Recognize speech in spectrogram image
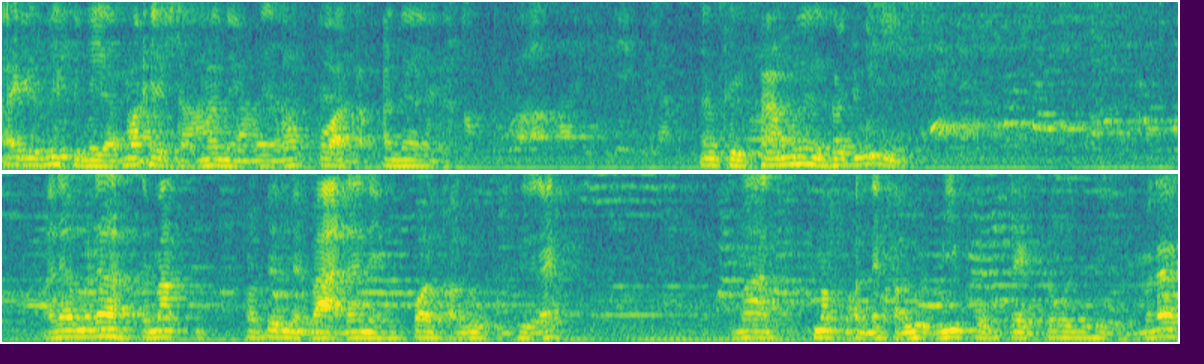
ไอ้คือพี่สิบอยากมาเห็นสามนั่นเองเลยว่าก่อนแบบพันได้เลยนั่นสืบข้ามือเขายู่นี่มาเด้อมาเด้อสมัครมาเป็นแม่บ้านได้เนี่ยก่อนเขาลูกซื้อได้มามาก่อนในเขาลูกมีผมแต่งตัวซื้อมาได้อ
